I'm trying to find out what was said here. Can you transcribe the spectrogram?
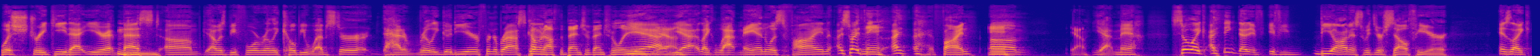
was streaky that year at mm-hmm. best. Um, that was before really Kobe Webster had a really good year for Nebraska, coming off the bench eventually. Yeah, yeah. yeah. Like Lat Mayen was fine. So I think I fine. Eh. Um, yeah, yeah, man. So like I think that if if you be honest with yourself here, is like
